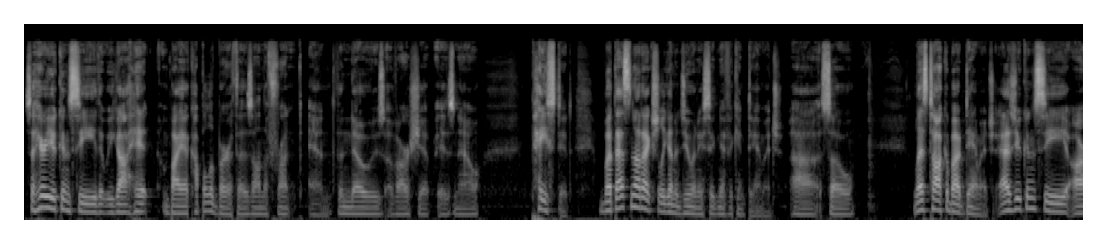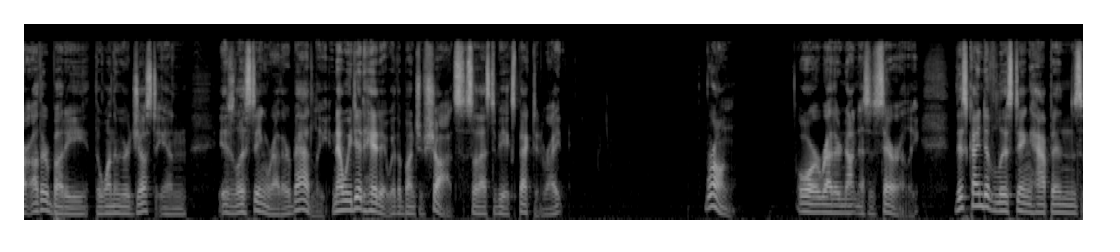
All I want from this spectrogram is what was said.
So here you can see that we got hit by a couple of Berthas on the front end. The nose of our ship is now pasted. But that's not actually going to do any significant damage. Uh, so Let's talk about damage. As you can see, our other buddy, the one that we were just in, is listing rather badly. Now, we did hit it with a bunch of shots, so that's to be expected, right? Wrong. Or rather, not necessarily. This kind of listing happens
